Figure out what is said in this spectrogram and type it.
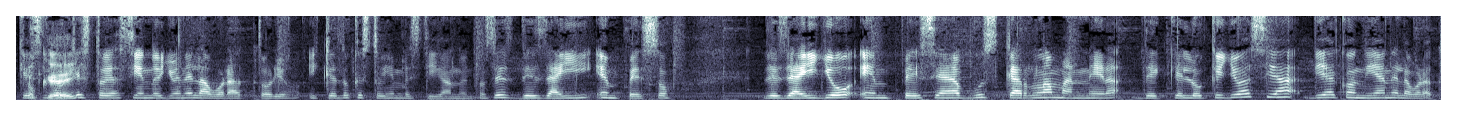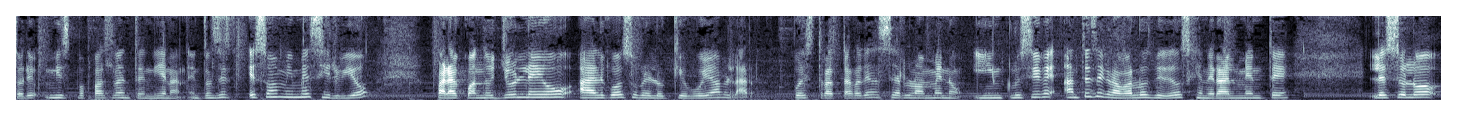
qué es lo que estoy haciendo yo en el laboratorio y qué es lo que estoy investigando. Entonces desde ahí empezó desde ahí yo empecé a buscar la manera de que lo que yo hacía día con día en el laboratorio, mis papás lo entendieran. Entonces eso a mí me sirvió para cuando yo leo algo sobre lo que voy a hablar, pues tratar de hacerlo ameno. E inclusive antes de grabar los videos, generalmente les suelo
